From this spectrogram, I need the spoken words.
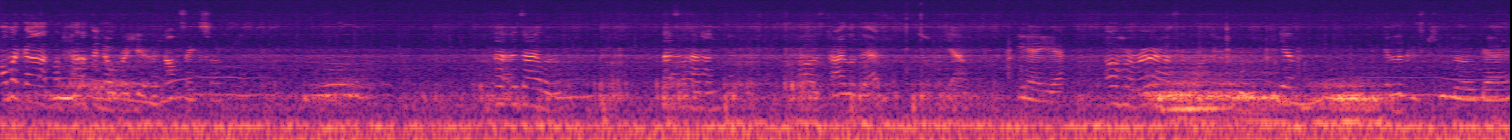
Oh my god, what happened over here? I don't think so. Uh, a Dilo. That's what happened. Oh, is Kylo dead? Yeah. Yeah, yeah. Oh, Herrera has a rocket. Yep. Yeah, look at this cute little guy.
